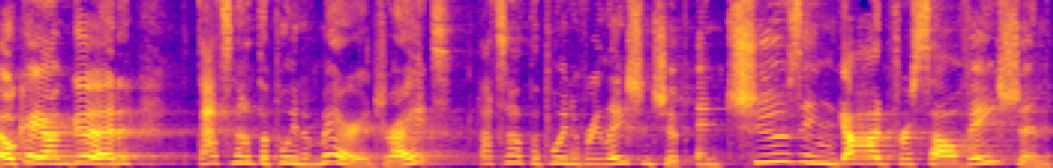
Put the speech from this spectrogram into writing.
okay, I'm good. That's not the point of marriage, right? That's not the point of relationship. And choosing God for salvation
